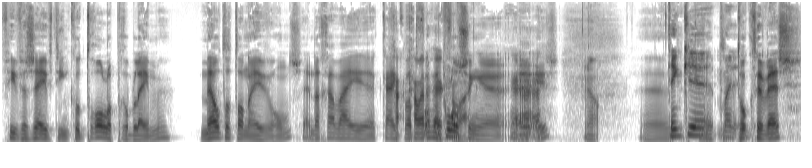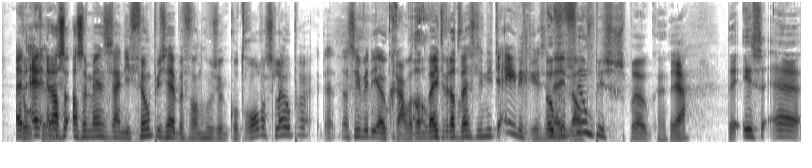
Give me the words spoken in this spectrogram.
FIFA 17 controleproblemen? Meld het dan even ons. En dan gaan wij kijken Ga- wat we voor er oplossingen er is. Ja. Denk je- maar- Dr. Wes. En, Dokter. en, en als, als er mensen zijn die filmpjes hebben van hoe ze een controller slopen, dan, dan zien we die ook graag. Want dan Oh. weten we dat Wesley niet de enige is in Over Nederland. filmpjes gesproken. Ja. Er is, eh, eh,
